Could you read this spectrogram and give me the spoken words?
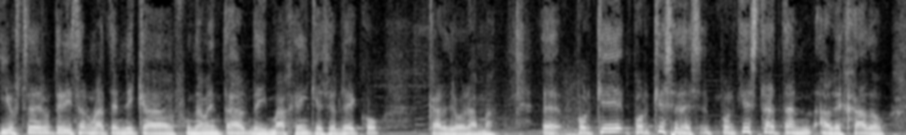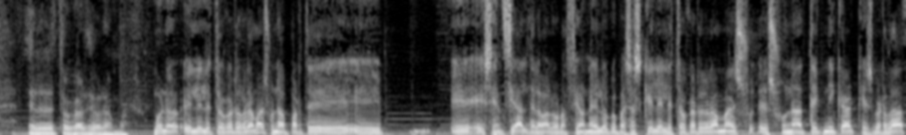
Y ustedes utilizan una técnica fundamental de imagen que es el ecocardiograma. Eh, ¿por, qué, por, qué se des- ¿Por qué está tan alejado el electrocardiograma? Bueno, el electrocardiograma es una parte eh, eh, esencial de la valoración. ¿eh? Lo que pasa es que el electrocardiograma es, una técnica que es verdad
